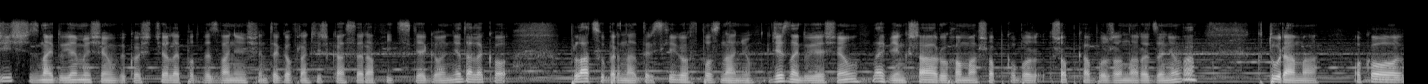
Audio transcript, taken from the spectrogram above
Dziś znajdujemy się w kościele pod wezwaniem świętego Franciszka Serafickiego niedaleko Placu Bernardyjskiego w Poznaniu, gdzie znajduje się największa ruchoma szopko bo szopka bożonarodzeniowa, która ma około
